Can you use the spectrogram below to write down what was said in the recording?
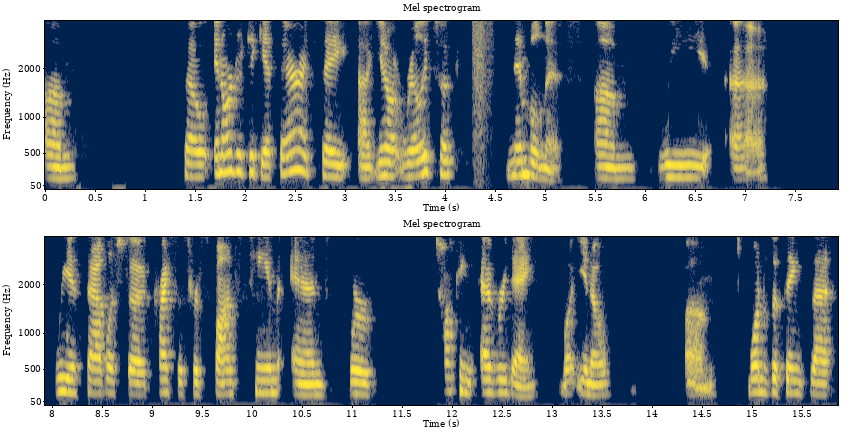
Um, so in order to get there i'd say uh, you know it really took nimbleness. Um, we uh, we established a crisis response team and we're talking every day. What you know um, one of the things that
